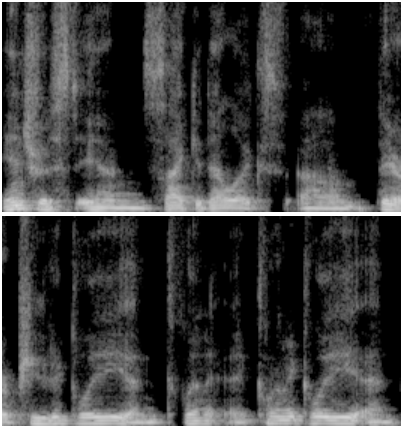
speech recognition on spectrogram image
interest in psychedelics um, therapeutically and, clini- and clinically and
